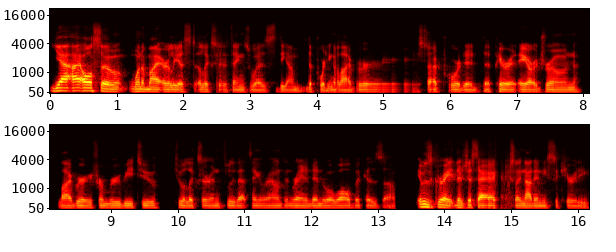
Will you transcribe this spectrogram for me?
Yeah, I also one of my earliest Elixir things was the um the porting of library. So I ported the Parrot AR drone library from Ruby to to Elixir and flew that thing around and ran it into a wall because um, it was great. There's just actually not any security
